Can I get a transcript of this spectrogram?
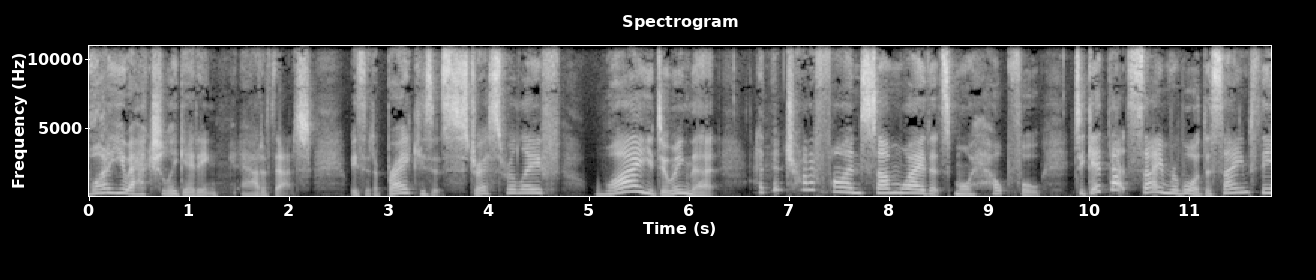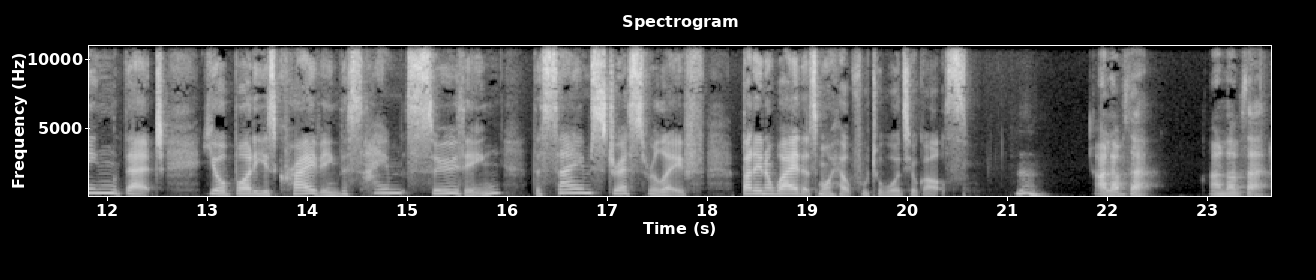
What are you actually getting out of that? Is it a break? Is it stress relief? Why are you doing that and then trying to find some way that's more helpful to get that same reward, the same thing that your body is craving, the same soothing, the same stress relief, but in a way that's more helpful towards your goals. Mm, I love that. I love that.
